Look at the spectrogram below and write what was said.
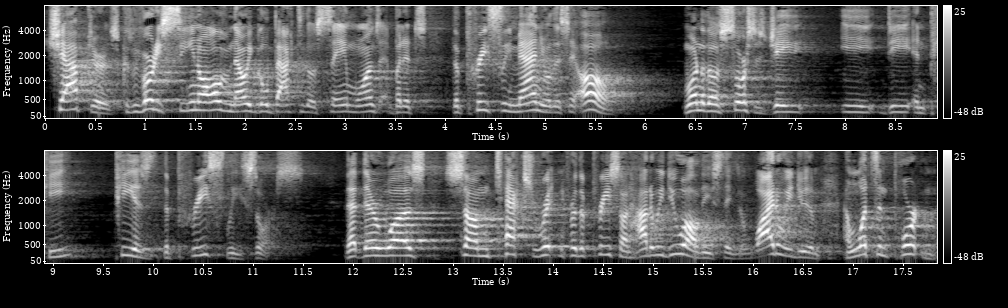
chapters, because we've already seen all of them, now we go back to those same ones, but it's the priestly manual. They say, oh, one of those sources, J, E, D, and P. P is the priestly source. That there was some text written for the priests on how do we do all these things and why do we do them and what's important.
